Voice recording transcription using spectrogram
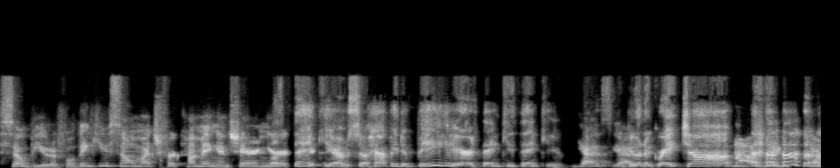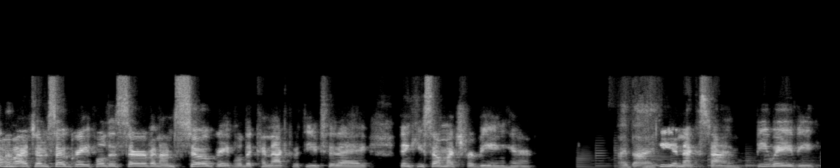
So beautiful. Thank you so much for coming and sharing your. Well, thank you. I'm so happy to be here. Thank you. Thank you. Yes, yes. You're doing a great job. oh, thank you so much. I'm so grateful to serve and I'm so grateful to connect with you today. Thank you so much for being here. Bye bye. See you next time. Be wavy.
